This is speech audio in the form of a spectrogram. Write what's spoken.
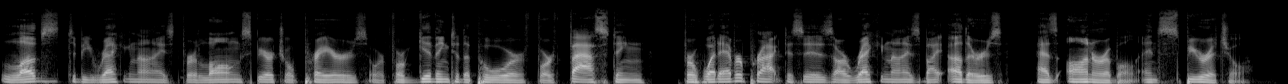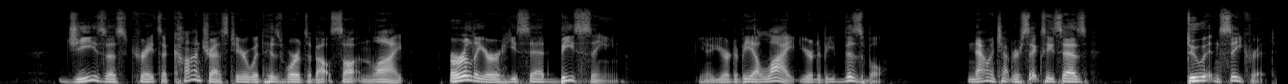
loves to be recognized for long spiritual prayers or for giving to the poor, for fasting, for whatever practices are recognized by others as honorable and spiritual. Jesus creates a contrast here with his words about salt and light. Earlier, he said, Be seen. You know, you're to be a light, you're to be visible. Now in chapter 6, he says, do it in secret.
